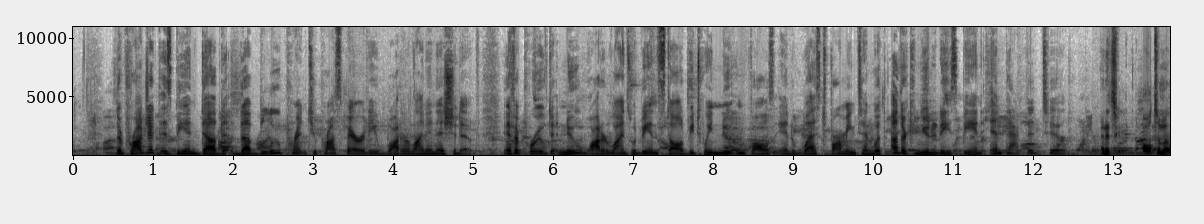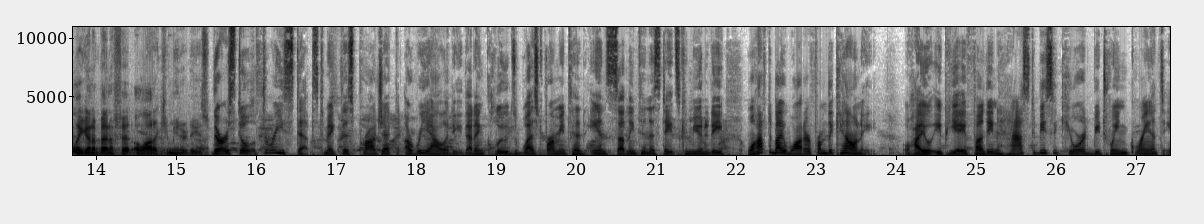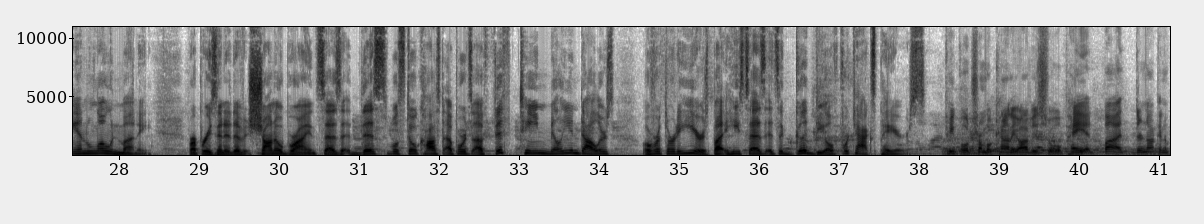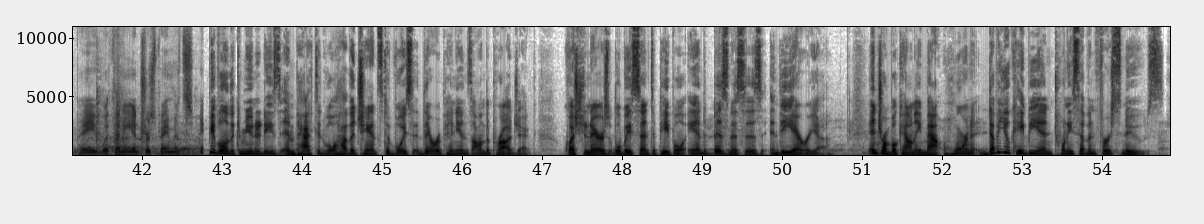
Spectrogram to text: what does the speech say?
The project is being dubbed the Blueprint to Prosperity Waterline Initiative. If approved, new water lines would be installed between Newton Falls and West Farmington, with other communities being impacted too. And it's ultimately going to benefit a lot of communities. There are still three steps to make this project a reality. That includes West Farmington and Southington Estates community will have to buy water from the county. Ohio EPA funding has to be secured between grant and loan money. Representative Sean O'Brien says this will still cost upwards of $15 million over 30 years, but he says it's a good deal for taxpayers. People of Trumbull County obviously will pay it, but they're not going to pay with any interest payments. People in the communities impacted will have a chance to voice their opinions on the project. Questionnaires will be sent to people and businesses in the area. In Trumbull County, Matt Horn, WKBN 27 First News.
